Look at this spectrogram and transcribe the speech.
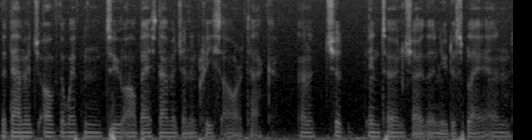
the damage of the weapon to our base damage and increase our attack. And it should in turn show the new display and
